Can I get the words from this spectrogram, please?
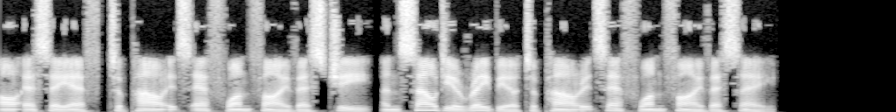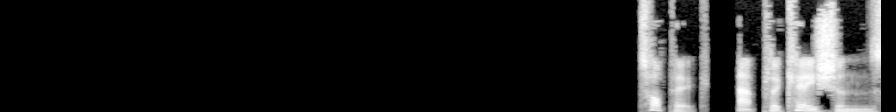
RSAF to power its F-15SG, and Saudi Arabia to power its F-15SA. Topic: Applications.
